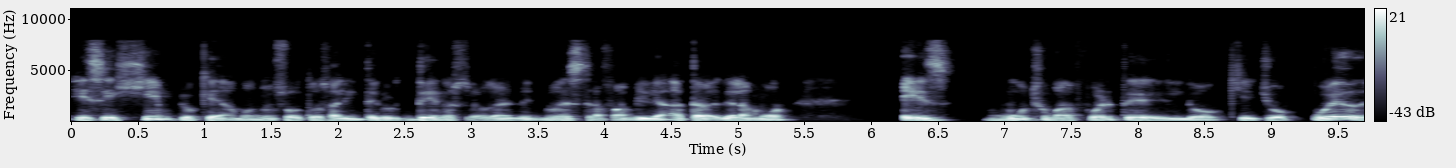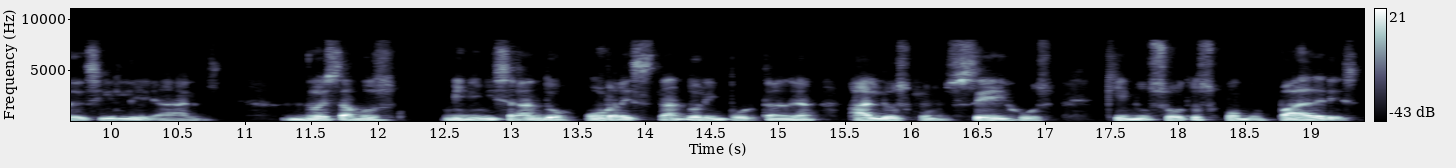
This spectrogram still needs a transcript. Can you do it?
ese ejemplo que damos nosotros al interior de nuestro hogar, de nuestra familia, a través del amor, es mucho más fuerte de lo que yo puedo decirle a alguien. No estamos minimizando o restando la importancia a los consejos que nosotros como padres,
